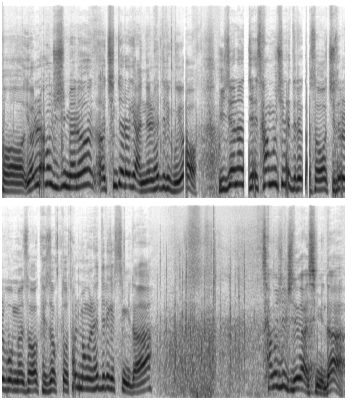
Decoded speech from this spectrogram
어, 연락을 주시면은 어, 친절하게 안내를 해드리고요. 이제는 이제 사무실에 들어가서 지도를 보면서 계속 또 설명을 해드리겠습니다. 사무실 지도가 있습니다.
